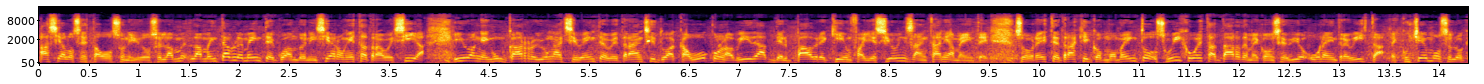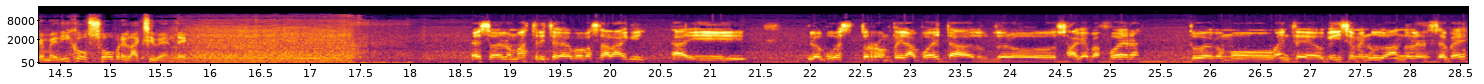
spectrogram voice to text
hacia los Estados Unidos. Lamentablemente, cuando iniciaron esta travesía, iban en un carro y un accidente de tránsito acabó con la vida del padre quien falleció falleció instantáneamente. Sobre este trágico momento, su hijo esta tarde me concedió una entrevista. Escuchemos lo que me dijo sobre el accidente. Eso es lo más triste que le puede pasar a alguien. Ahí lo pude romper la puerta, lo saqué para afuera. Tuve como 20 o 15 minutos dándole RCP,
